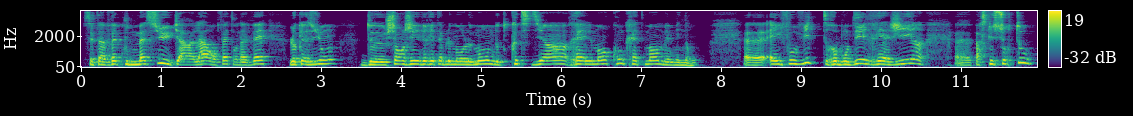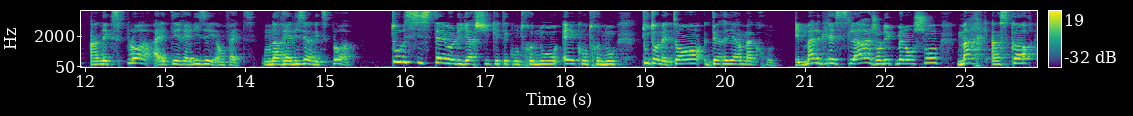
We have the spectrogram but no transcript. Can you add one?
C'est un vrai coup de massue, car là, en fait, on avait l'occasion de changer véritablement le monde, notre quotidien, réellement, concrètement, mais, non. Euh, et il faut vite rebondir, réagir, euh, parce que surtout, un exploit a été réalisé, en fait. On a réalisé un exploit. Tout le système oligarchique était contre nous, et contre nous, tout en étant derrière Macron. Et malgré cela, Jean-Luc Mélenchon marque un score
